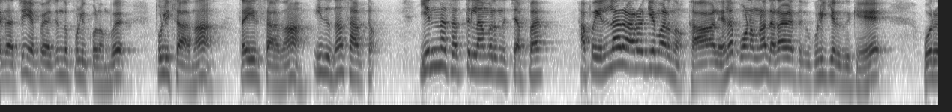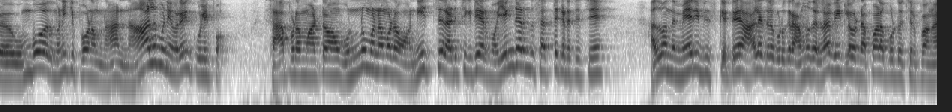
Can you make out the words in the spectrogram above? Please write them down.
ஏதாச்சும் எப்போயாச்சும் இந்த புளிக்குழம்பு புளி சாதம் தயிர் சாதம் இதுதான் சாப்பிட்டோம். என்ன சத்து இல்லாமல் இருந்துச்சு அப்போ? அப்போ எல்லோரும் ஆரோக்கியமாக இருந்தோம். காலையில் போனோம்னா தடாகத்துக்கு குளிக்கிறதுக்கு ஒரு ஒம்பது மணிக்கு போனோம்னா நாலு மணி வரையும் குளிப்போம். சாப்பிட மாட்டோம் ஒன்றும் பண்ண மாட்டோம். நீச்சல் அடிச்சுக்கிட்டே இருப்போம். எங்கேருந்து சத்து கிடச்சிச்சு? அதுவும் அந்த மேரி பிஸ்கெட்டு ஆலயத்தில் கொடுக்குற அமுதெல்லாம் வீட்டில் ஒரு டப்பாவில் போட்டு வச்சுருப்பாங்க.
